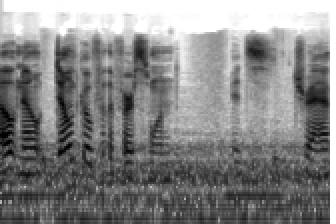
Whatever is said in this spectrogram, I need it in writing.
Oh, no, don't go for the first one. It's trap.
